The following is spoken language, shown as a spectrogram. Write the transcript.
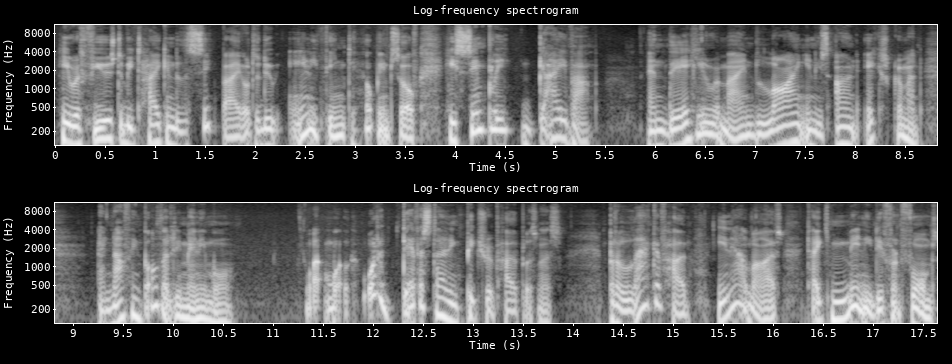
he refused to be taken to the sick bay or to do anything to help himself. He simply gave up, and there he remained lying in his own excrement, and nothing bothered him anymore. What, what, what a devastating picture of hopelessness. But a lack of hope in our lives takes many different forms.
